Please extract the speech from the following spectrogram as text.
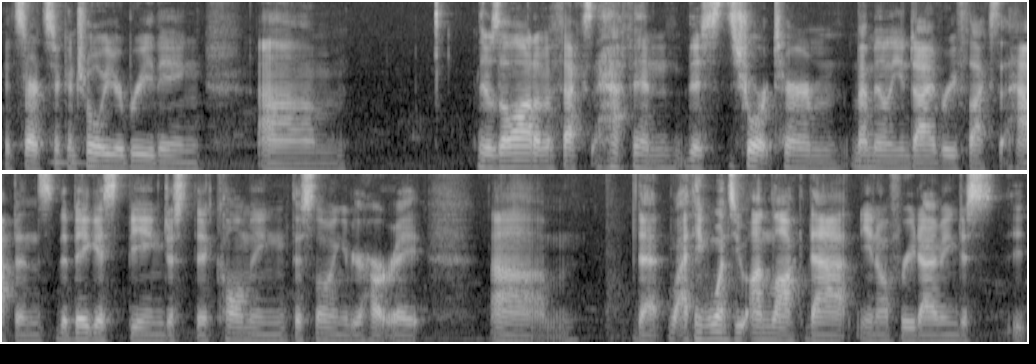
It starts to control your breathing. Um, there's a lot of effects that happen this short term mammalian dive reflex that happens the biggest being just the calming the slowing of your heart rate. Um, that i think once you unlock that you know free diving just it,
